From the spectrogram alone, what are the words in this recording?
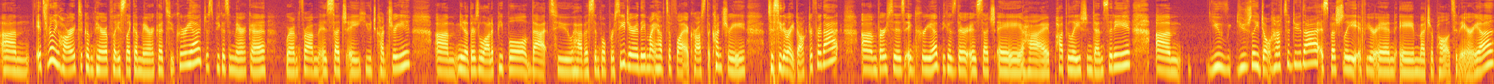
Um, it's really hard to compare a place like America to Korea just because America where I'm from is such a huge country. Um, you know, there's a lot of people that to have a simple procedure, they might have to fly across the country to see the right doctor for that. Um, versus in Korea, because there is such a high population density. Um, you usually don't have to do that, especially if you're in a metropolitan area.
